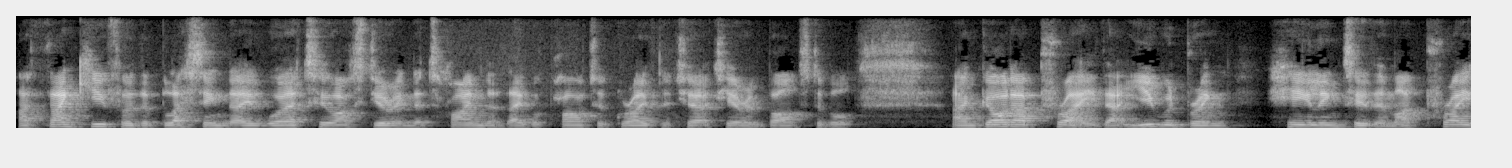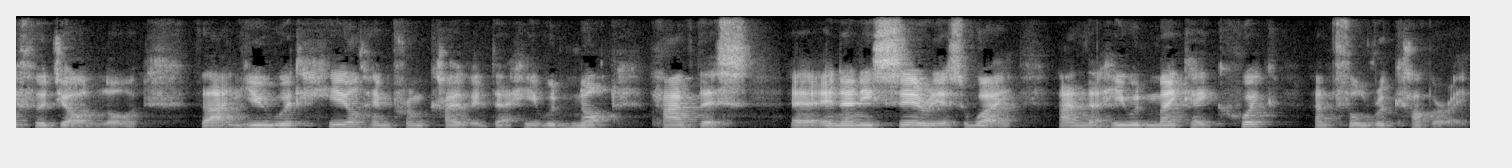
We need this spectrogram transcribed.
I thank you for the blessing they were to us during the time that they were part of Grosvenor Church here in Barnstaple. And God, I pray that you would bring healing to them. I pray for John, Lord, that you would heal him from COVID, that he would not have this uh, in any serious way, and that he would make a quick and full recovery.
